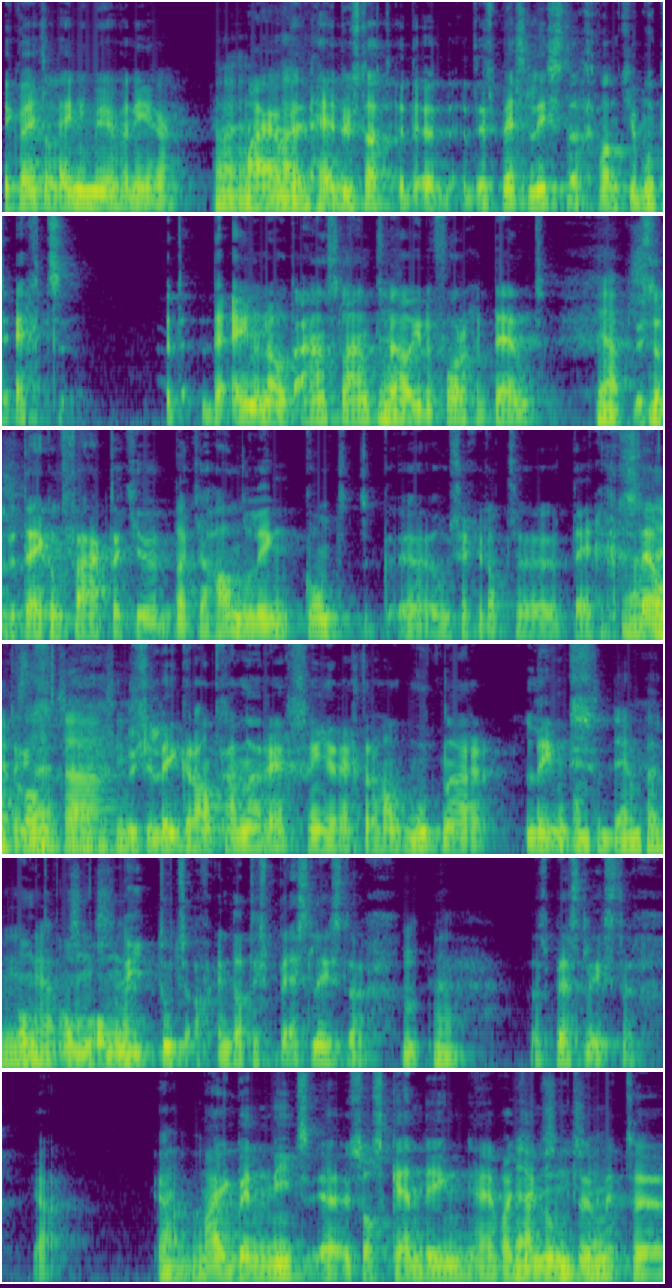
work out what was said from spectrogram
Ik weet alleen niet meer wanneer. Oh ja, maar maar- hè, dus dat, het, het, het is best listig, want je moet echt het, de ene noot aanslaan terwijl Ja. je de vorige dempt. Ja, Dus dat betekent vaak dat je, dat je handeling komt, eh, hoe zeg je dat, eh, tegengesteld tegen- is. Ja. Dus je linkerhand gaat naar rechts en je rechterhand moet naar links. Om te dempen weer. Om, ja, om, precies, om ja. die toets af. En dat is best listig. Ja. Dat is best listig, ja. Ja. Maar ik ben niet, eh, zoals Kending, hè, wat Ja, jij precies, noemt met, eh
